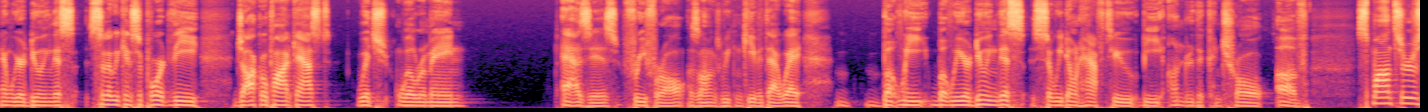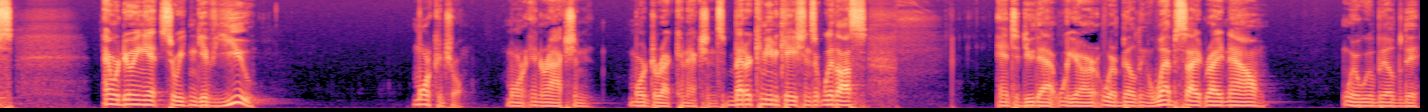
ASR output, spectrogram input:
And we are doing this so that we can support the Jocko podcast, which will remain as is, free for all, as long as we can keep it that way. But we but we are doing this so we don't have to be under the control of sponsors. And we're doing it so we can give you more control, more interaction, more direct connections, better communications with us. And to do that, we are we're building a website right now where we'll be able to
